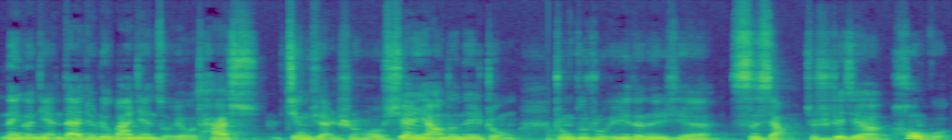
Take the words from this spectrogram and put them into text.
那个年代，就六八年左右，他竞选时候宣扬的那种种族主义的那些思。想就是这些后果，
